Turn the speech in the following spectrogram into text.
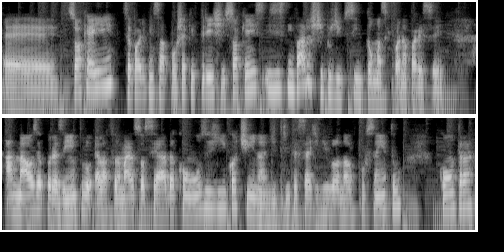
É... Só que aí você pode pensar, poxa, que triste. Só que aí existem vários tipos de sintomas que podem aparecer. A náusea, por exemplo, ela foi mais associada com o uso de nicotina, de 37,9% contra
